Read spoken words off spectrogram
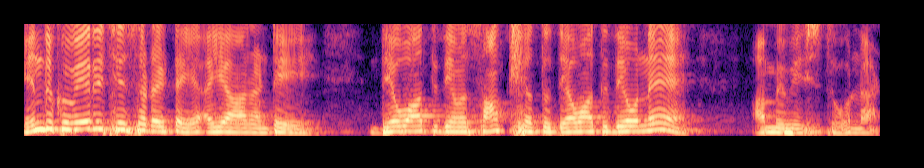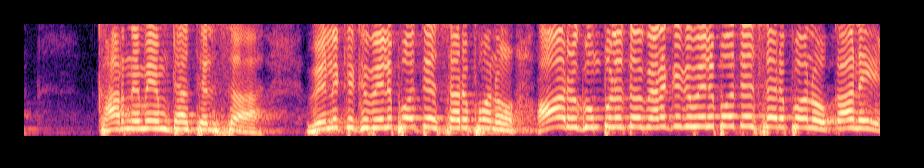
ఎందుకు వేరు చేశాడంటే అయ్యా అని అంటే దేవాతి దేవుని సాక్షాత్తు దేవాతి దేవునే అమ్మివేస్తూ ఉన్నాడు. కారణం ఏమిటా తెలుసా? వెనుకకి వెళ్ళిపోతే సరిపోను. ఆరు గుంపులతో వెనకకి వెళ్ళిపోతే సరిపోను. కానీ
